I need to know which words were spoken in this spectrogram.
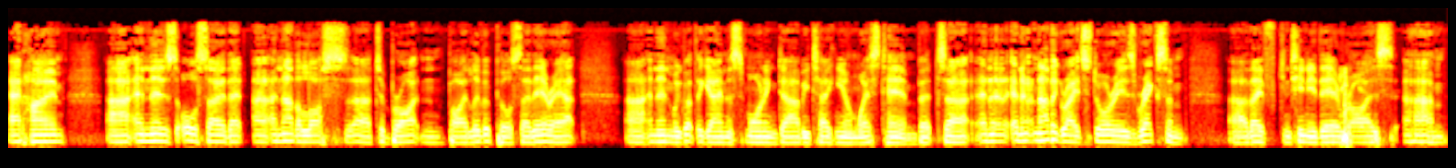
at home. Uh, and there's also that uh, another loss uh, to Brighton by Liverpool, so they're out. Uh, and then we've got the game this morning, Derby taking on West Ham. But uh, and, and, another great story is Wrexham they've continued their rise, um,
